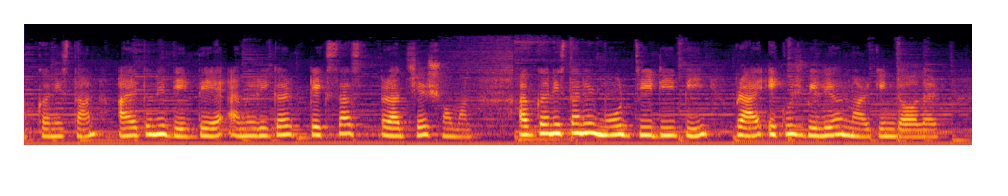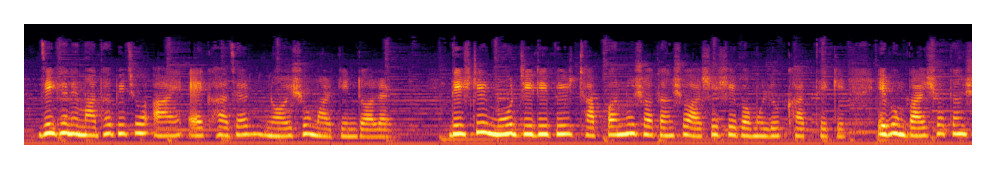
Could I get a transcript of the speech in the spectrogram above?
আফগানিস্তান আয়তনের দিক দিয়ে আমেরিকার টেক্সাস রাজ্যের সমান। আফগানিস্তানের মোট জিডিপি প্রায় একুশ বিলিয়ন মার্কিন ডলার, যেখানে মাথাপিছু আয় এক হাজার নয়শো মার্কিন ডলার। দেশটির মোট জিডিপির ছাপ্পান্ন শতাংশ আসে সেবামূলক খাত থেকে এবং বাইশ শতাংশ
